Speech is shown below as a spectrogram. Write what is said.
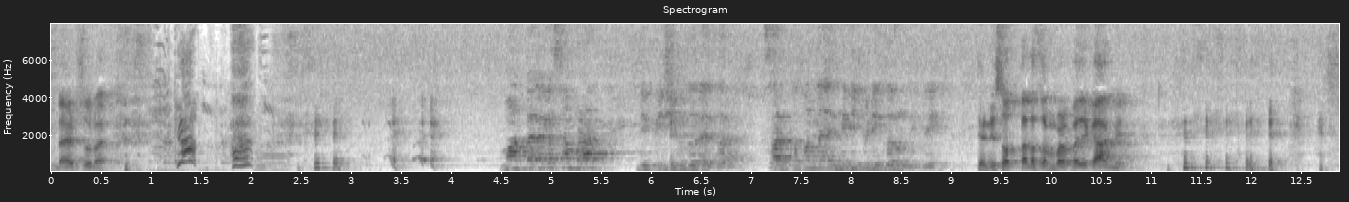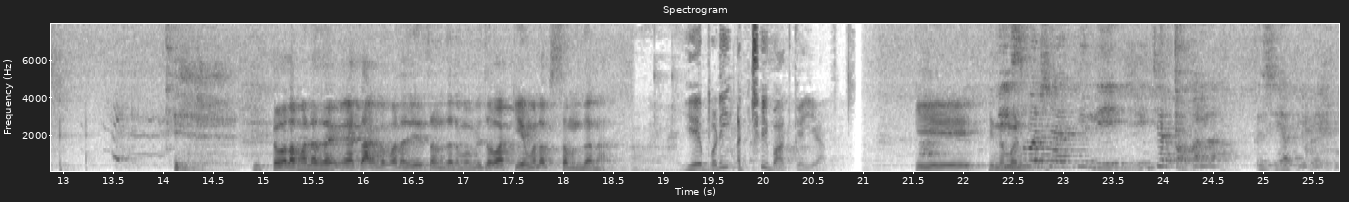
डाएट सुरू आहे. म्हाताऱ्याला सांभाळा. बीपी शुगर आहे जरा. सारखं पण हिडी करून येते त्यांनी स्वतःला सांभाळ पाहिजे का आम्ही? टोला म्हणायचं काय चांगलं म्हणायचं हे समजा मम्मीचं वाक्य हे मला समजा ये बड़ी अच्छी बात कही आप. की हिनं तीस म्हण वर्ष केली विचार पप्पाला कशी आपली बायको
